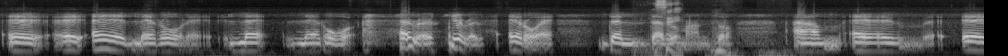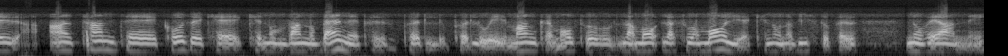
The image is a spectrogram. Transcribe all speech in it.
è, è, è, l'eroe, le, l'eroe, hero, hero, eroe del, del sì. romanzo. Um, e, e, ha tante cose che, che non vanno bene per, per, per lui, manca molto la, la, sua moglie che non ha visto per nove anni,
